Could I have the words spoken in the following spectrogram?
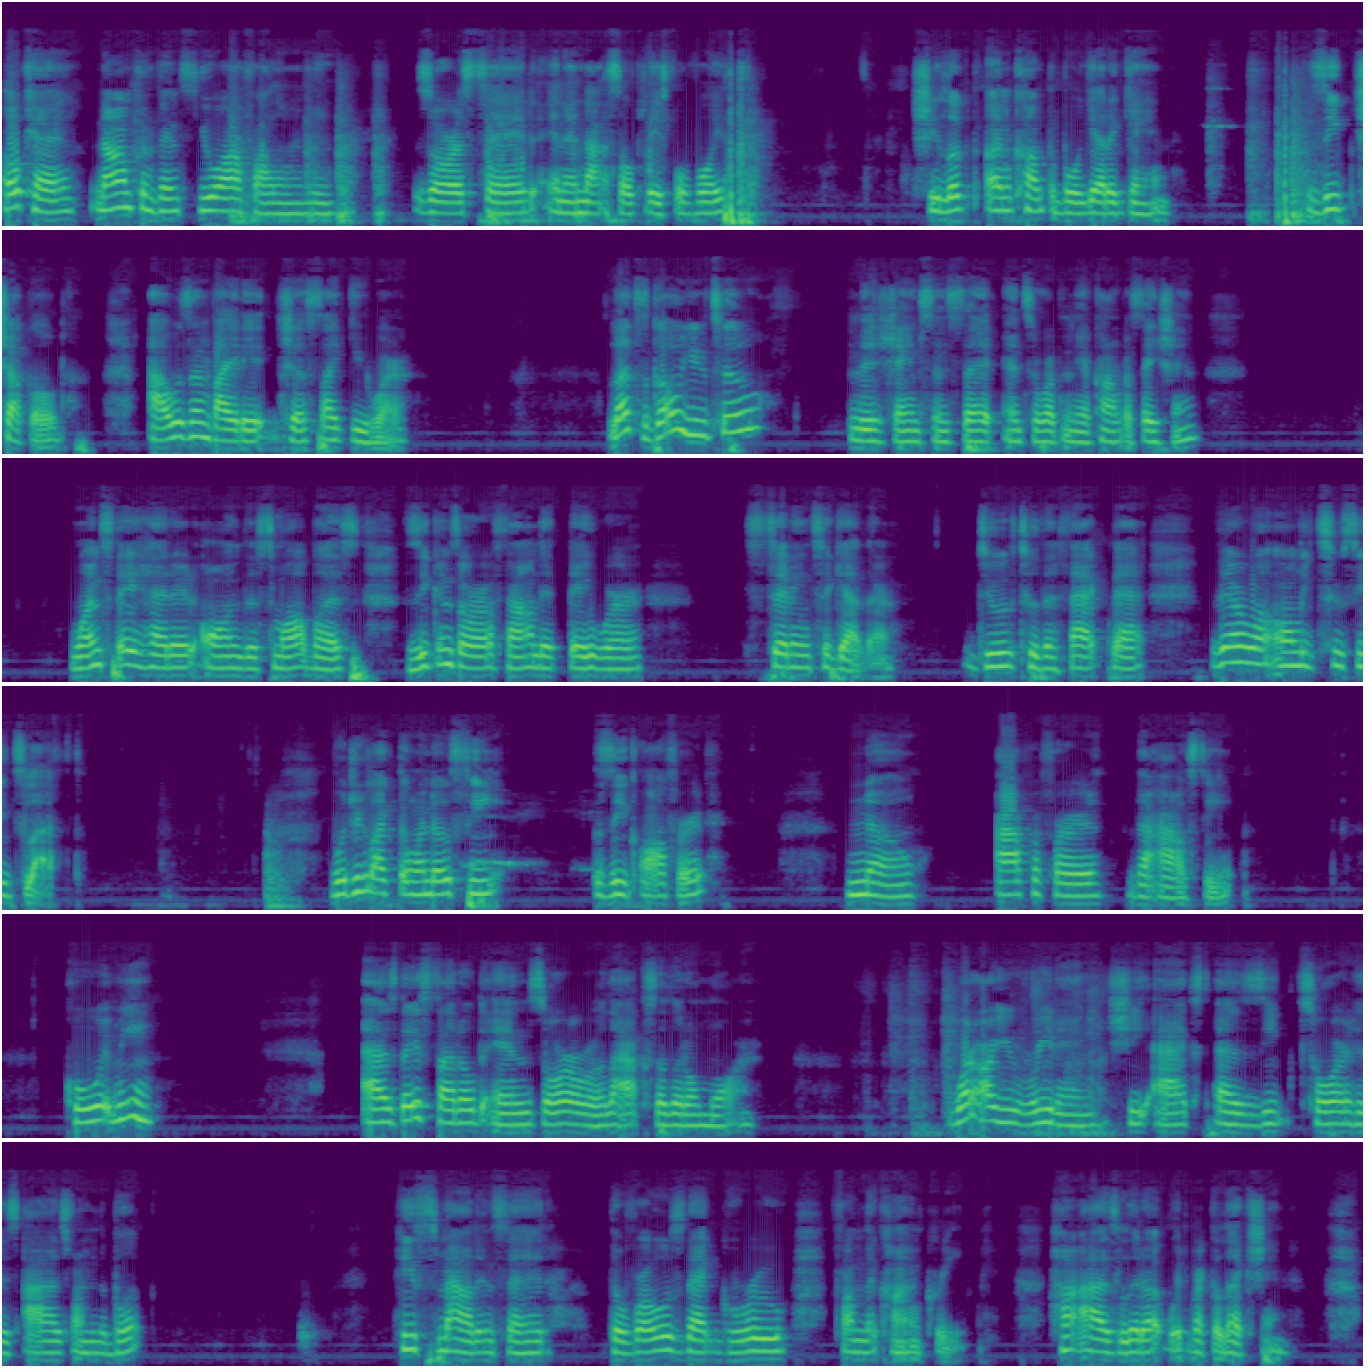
Okay, now I'm convinced you are following me, Zora said in a not so playful voice. She looked uncomfortable yet again. Zeke chuckled. I was invited just like you were. Let's go, you two, Miss Jameson said, interrupting their conversation. Once they headed on the small bus, Zeke and Zora found that they were sitting together due to the fact that there were only two seats left. Would you like the window seat? Zeke offered. No, I prefer the aisle seat. Cool with me. As they settled in, Zora relaxed a little more. What are you reading? she asked as Zeke tore his eyes from the book. He smiled and said, the rose that grew from the concrete. Her eyes lit up with recollection.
